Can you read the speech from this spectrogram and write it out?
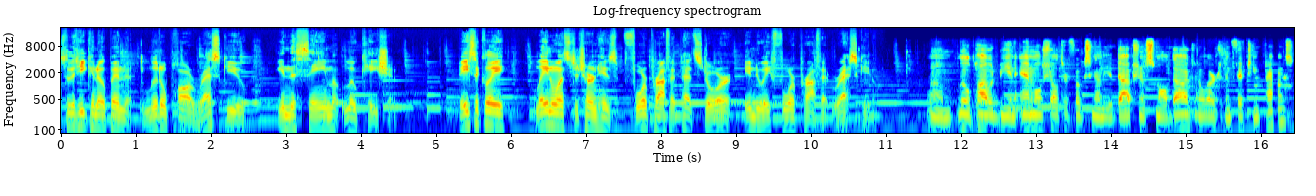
so that he can open Little Paw Rescue in the same location. Basically, Lane wants to turn his for profit pet store into a for profit rescue. Um, Little Paw would be an animal shelter focusing on the adoption of small dogs no larger than 15 pounds.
